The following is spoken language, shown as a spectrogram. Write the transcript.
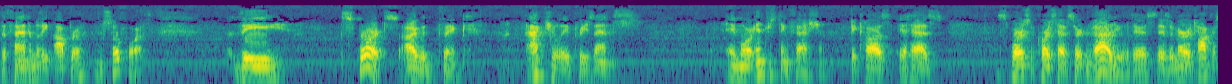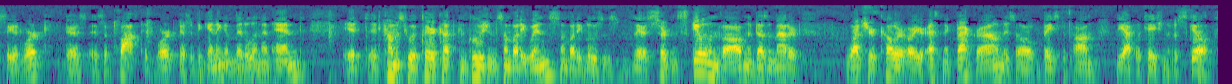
The Phantom of the Opera, and so forth. The sports, I would think, actually presents a more interesting fashion because it has sports of course have certain value. There's there's a meritocracy at work, there's, there's a plot at work, there's a beginning, a middle, and an end it, it comes to a clear-cut conclusion. Somebody wins, somebody loses. There's certain skill involved, and it doesn't matter what your color or your ethnic background is all based upon the application of a skill.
